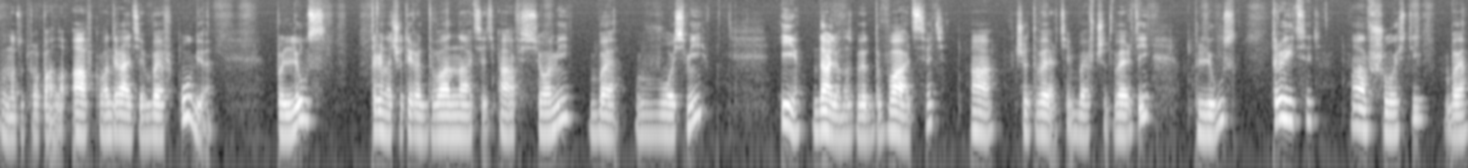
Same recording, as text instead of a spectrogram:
Воно тут пропало. А в квадраті Б в кубі. Плюс 3 на 4 12. А в сьомій, Б в восьмій. І далі у нас буде 20. А в четвертій, Б в четвертій. Плюс 30. А в шостій, Б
